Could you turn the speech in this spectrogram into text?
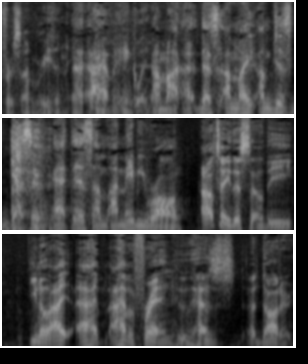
for some reason. I, I have an inkling. I'm not. I- That's. I'm not. I'm just guessing at this. I'm. I may be wrong. I'll tell you this though, the you know I I have, I have a friend who has a daughter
